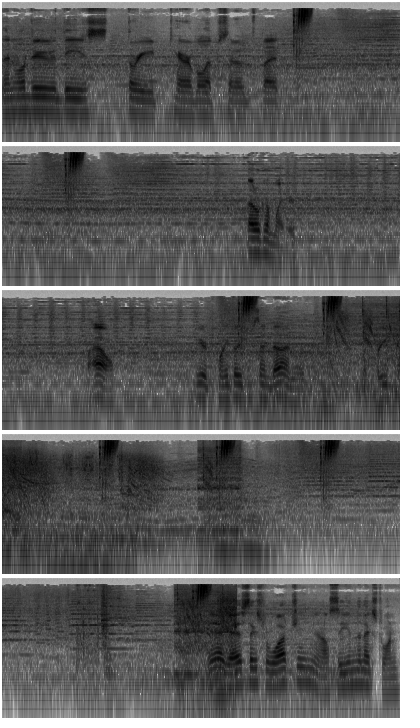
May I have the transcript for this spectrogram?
Then we'll do these three terrible episodes, but that'll come later. Wow. We are 23% done with the free play. Yeah guys, thanks for watching, and I'll see you in the next one.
